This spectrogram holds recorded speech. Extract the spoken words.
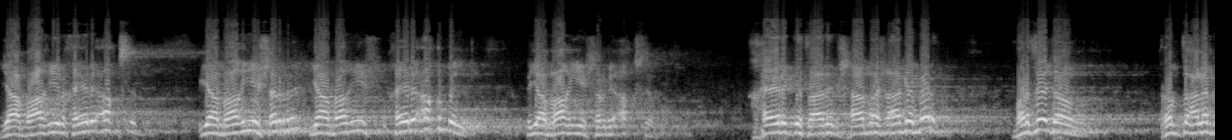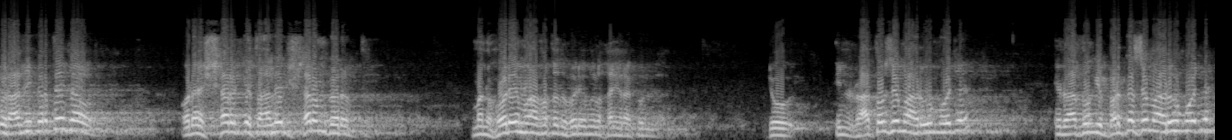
یا باغی خیر اقصر یا باغی شر، یا باغی خیر اقبل، یا باغی شر اقصر خیر کے طالب شاباش آگے بڑھ، بڑھتے جاؤ۔ رب تعالیٰ کو راضی کرتے جاؤ۔ اور اے شر کے طالب شرم کرت من ہو رے مافقت ہو رے مل خیر جو ان راتوں سے محروم ہو جائے ان راتوں کی برکت سے محروم ہو جائے،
